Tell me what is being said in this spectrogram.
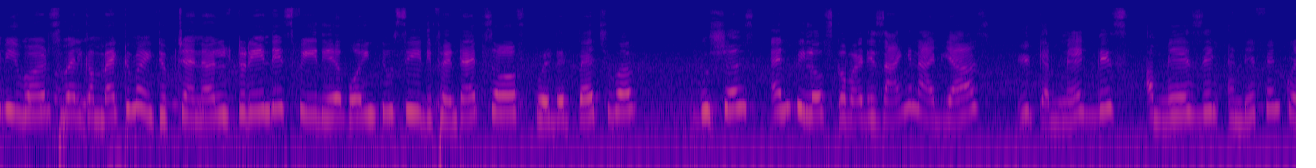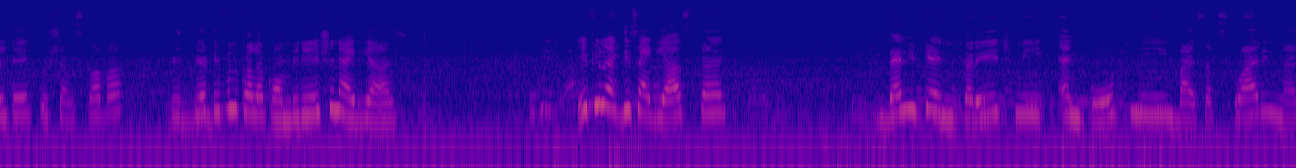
hi viewers. Welcome back to my youtube channel. Today in this video going to see different types of quilted patchwork cushions and pillows cover design and ideas. You can make this amazing and different quilted cushions cover with beautiful color combination ideas. If you like these ideas friend then you can encourage me and vote me by subscribing my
